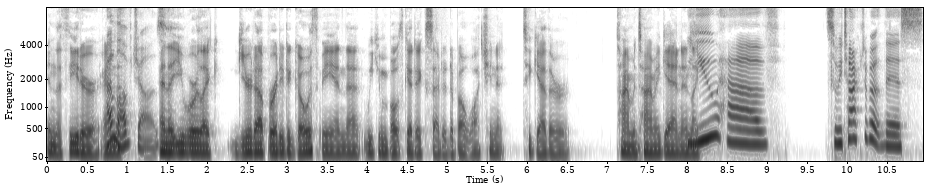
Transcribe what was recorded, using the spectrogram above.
in the theater and I love Jaws. and that you were like geared up ready to go with me and that we can both get excited about watching it together time and time again and like you have so we talked about this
